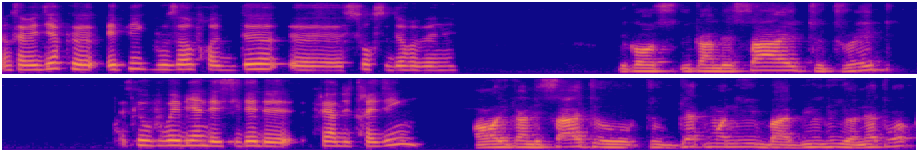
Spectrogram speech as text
Donc, ça veut dire que Epic vous offre deux euh, sources de revenus. because you can decide to trade Est-ce que vous pouvez bien décider de faire du trading? Or you can decide to, to get money by building your network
